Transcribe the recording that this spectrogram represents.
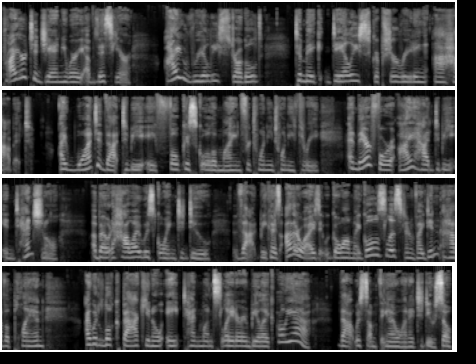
prior to January of this year, I really struggled to make daily scripture reading a habit. I wanted that to be a focus goal of mine for 2023. And therefore, I had to be intentional about how I was going to do that because otherwise it would go on my goals list. And if I didn't have a plan, I would look back, you know, eight, ten months later and be like, oh, yeah, that was something I wanted to do. So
